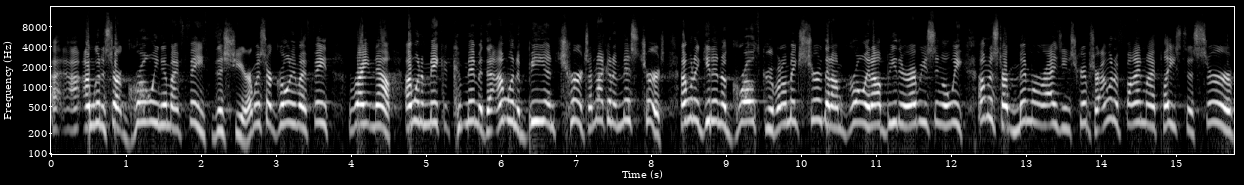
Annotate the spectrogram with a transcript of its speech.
I, am going to start growing in my faith this year. I'm going to start growing in my faith right now. I'm going to make a commitment that I'm going to be in church. I'm not going to miss church. I'm going to get in a growth group. I'm going to make sure that I'm growing. I'll be there every single week. I'm going to start memorizing scripture. I'm going to find my place to serve.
